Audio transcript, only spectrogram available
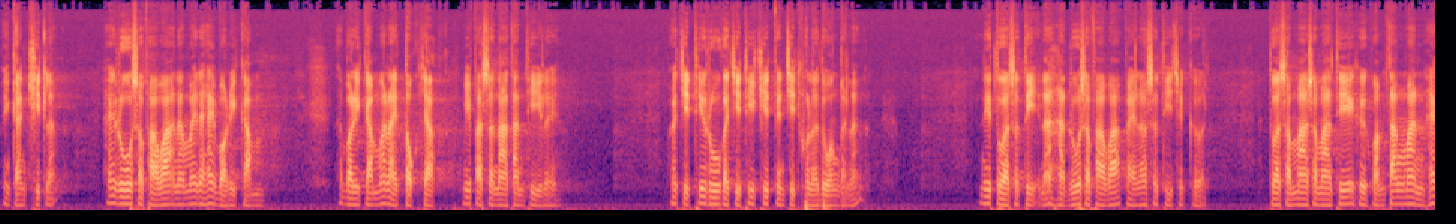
เป็นการคิดแล้ว ให้รู้สภาวะนะไม่ได้ให้บริกรรม ถ้าบริกรรมเมื่อไหร่ตกจากวิปัสสนาทันทีเลย เพราะจิตที่รู้กับจิตที่คิดเป็นจิตคนละดวงกันแล้วนี่ตัวสตินะหัดรู้สภาวะไปแล้วสติจะเกิด ตัวสัมมาสมาธิคือความตั้งมั่น ให้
